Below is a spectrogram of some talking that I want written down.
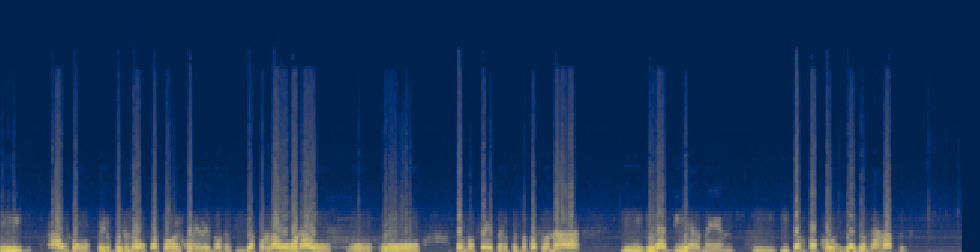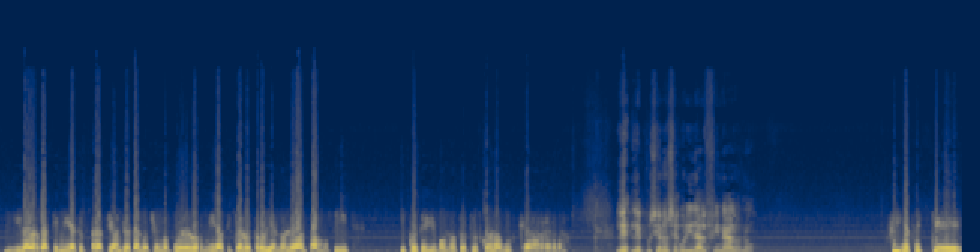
eh, algo, pero pues no, pasó el jueves, no sé si ya por la hora o, o, no sé, pero pues no pasó nada, era viernes y, y tampoco veía yo nada, pues y la verdad que mi desesperación, yo esa noche no pude dormir, así que al otro día nos levantamos y, y pues seguimos nosotros con la búsqueda, ¿verdad? ¿Le, ¿Le, pusieron seguridad al final o no? Fíjese que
